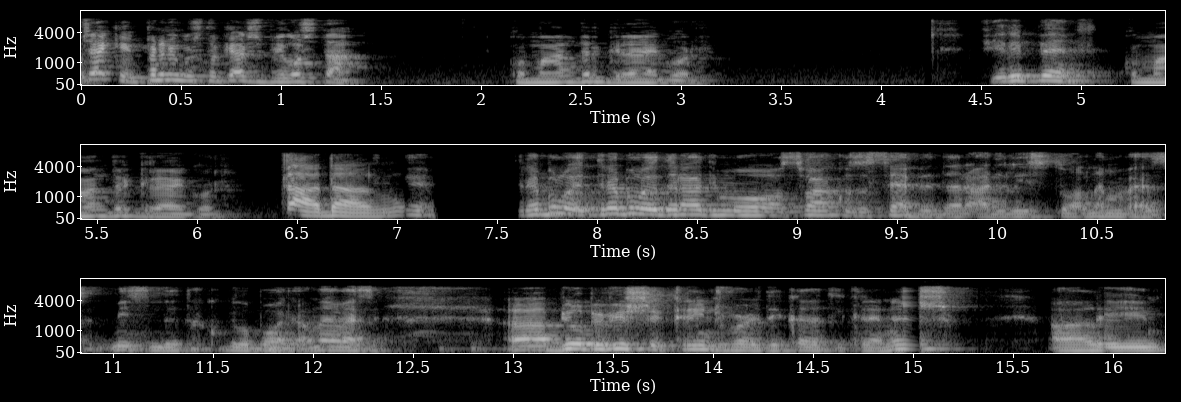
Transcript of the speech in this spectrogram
čekaj, pre nego što kažeš bilo šta. Commander Gregor. Filipe, Commander Gregor. Da, da, trebalo je, trebalo je da radimo svako za sebe da radi listu, ali nema veze. Mislim da je tako bilo bolje, ali nema veze. A, bilo bi više cringe-worthy kada ti kreneš, ali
